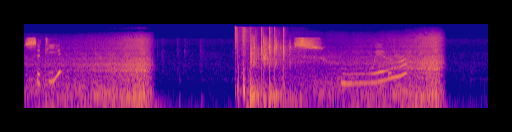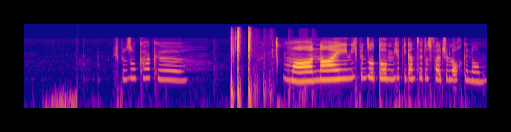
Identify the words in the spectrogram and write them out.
City. Bin so kacke. Mann, nein, ich bin so dumm. Ich habe die ganze Zeit das falsche Loch genommen.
